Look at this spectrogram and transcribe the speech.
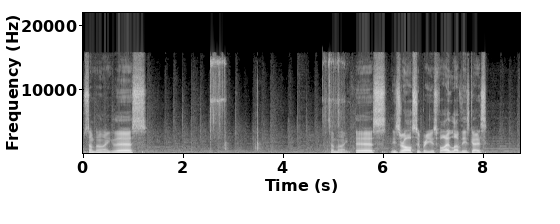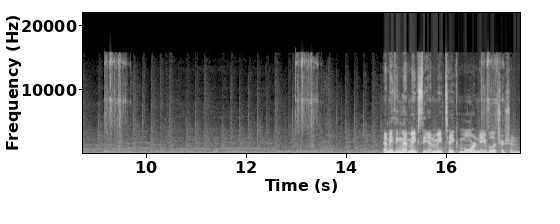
something like this. Something like this. These are all super useful. I love these guys. Anything that makes the enemy take more naval attrition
